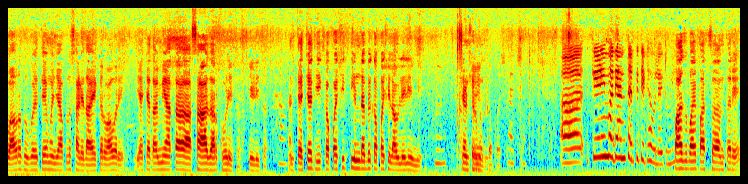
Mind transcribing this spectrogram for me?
वावरात उभं आहे ते म्हणजे आपलं साडे दहा एकर वावर आहे. याच्यात आम्ही आता सहा हजार खोडीचं केळीचं. हा. आणि त्याच्यात ही कपाशी तीन डबे कपाशी लावलेली आहे मी. हम्म. सेंटरमध्ये अच्छा. अ, केळीमध्ये अंतर किती ठेवलंय तुम्ही? पाच बाय पाचचं अंतर आहे.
